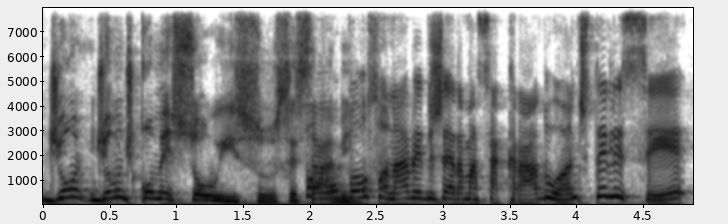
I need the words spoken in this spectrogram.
De onde, de onde começou isso? Você sabe? O Bolsonaro ele já era massacrado antes dele ser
